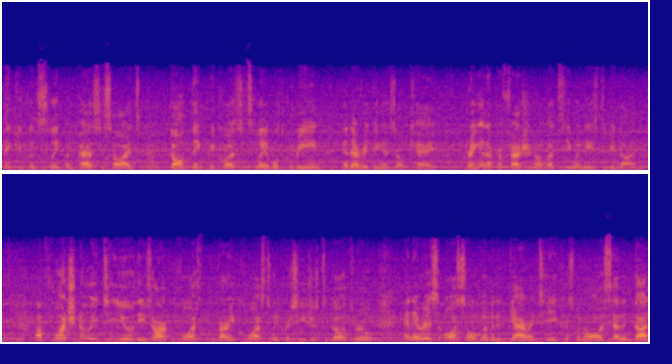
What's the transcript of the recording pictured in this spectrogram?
think you can sleep in pesticides. Don't think because it's labeled green that everything is okay. Bring in a professional. Let's see what needs to be done. Unfortunately to you, these are cost, very costly procedures to go through, and there is also a limited guarantee because when all is said and done,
